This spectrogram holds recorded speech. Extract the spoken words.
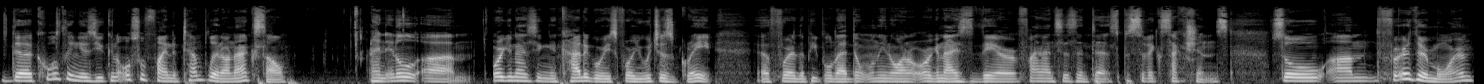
The cool thing is, you can also find a template on Excel and it'll um, organizing in categories for you, which is great uh, for the people that don't really know how to organize their finances into specific sections. So, um, furthermore,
